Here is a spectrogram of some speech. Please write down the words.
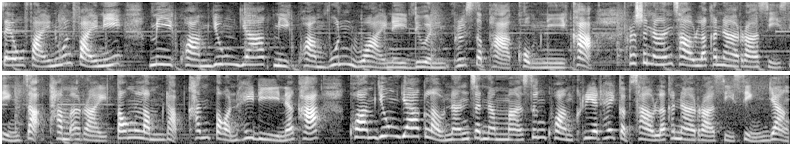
เซลล์ฝ่ายนู้นฝ่ายนี้ มีความยุ่งยากมีความวุ่นวายในเดือนพฤษภาคมนี้ค่ะ เพราะฉะนั้นชาวลัคนาราศีสิงห์จะทำอะไรต้องลำดับขั้นตอนให้ดีนะคะ ความยุ่งยากเหล่านั้นจะนำมาซึ่งความเครียดให้กับชาวลัคนาราศีสิงห์อย่าง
